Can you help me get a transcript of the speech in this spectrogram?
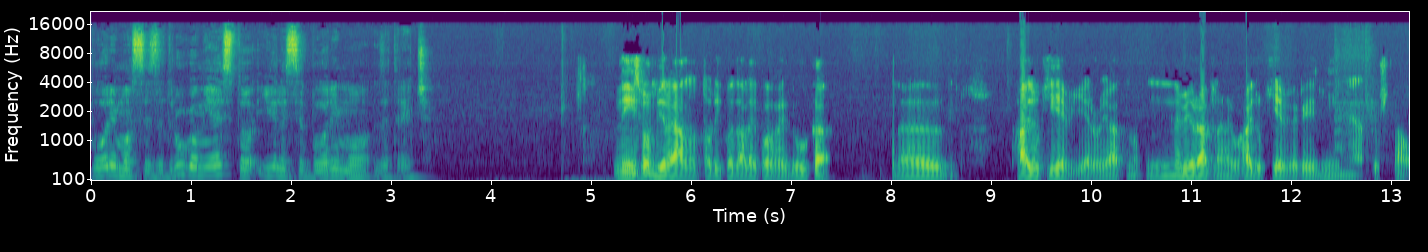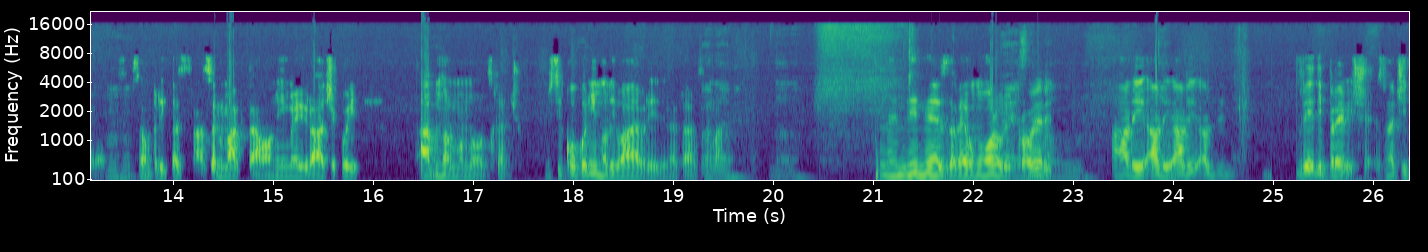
borimo se za drugo mjesto ili se borimo za treće? Nismo mi realno toliko daleko od Hajduka. E, Hajduk je vjerojatno, ne vjerojatno, nego Hajduk je vredniji, nema tu šta ovo, uh sam prikaz transfer makta, oni imaju igrače koji abnormalno odskaču. Mislim, koliko njima Livaja vrijedi na transfer pa, Ne, ne, ne znam, evo morao bi provjeriti, ali, ali, ali, ali vrijedi previše. Znači,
